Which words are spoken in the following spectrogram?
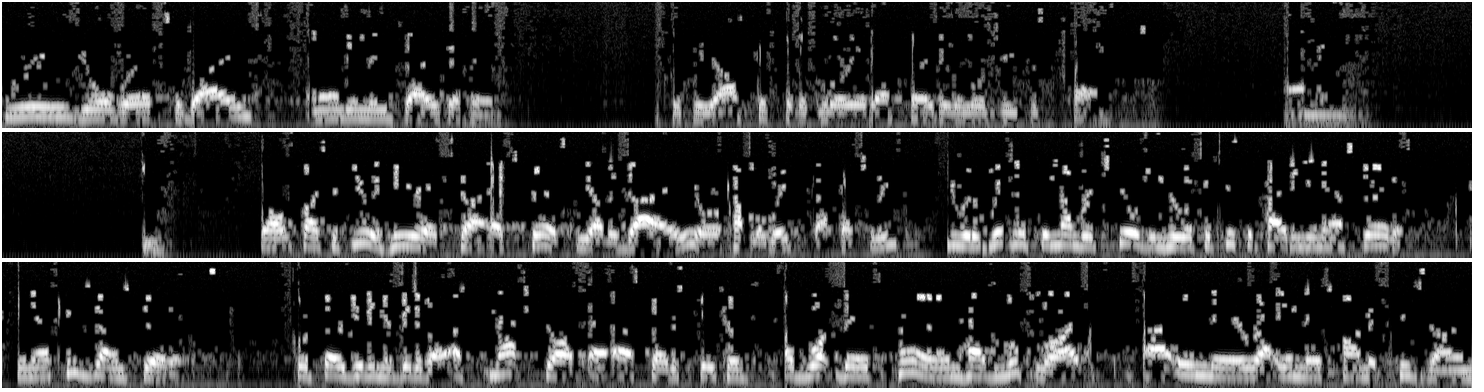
through your word today and in these days ahead. Because we ask it for the glory of our Saviour, the Lord Jesus Christ. Amen. Well, if you were here at, uh, at church the other day, or a couple of weeks back actually, you would have witnessed a number of children who were participating in our service, in our Kids Zone service. Of course, they were giving a bit of a, a snapshot, uh, uh, so to speak, of, of what their term had looked like uh, in, their, uh, in their time at Kids Zone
